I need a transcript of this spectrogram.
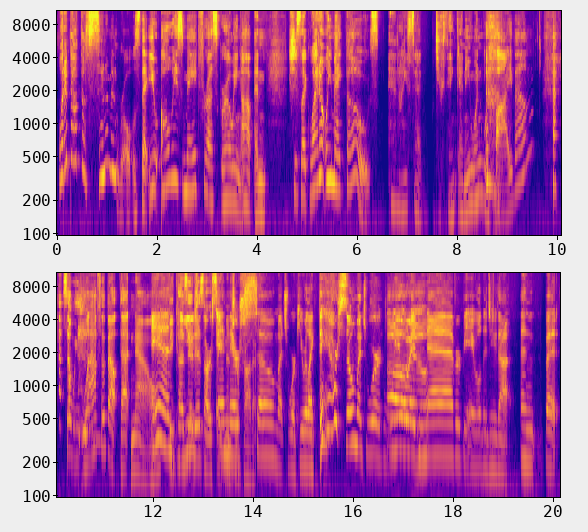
what about those cinnamon rolls that you always made for us growing up? And she's like, Why don't we make those? And I said, Do you think anyone would buy them? so we laugh about that now And because you- it is our and signature they're product. so much work. You were like, they are so much work. Oh, we would no. never be able to do that. And but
